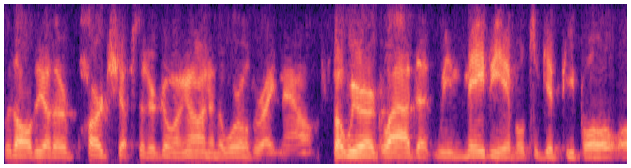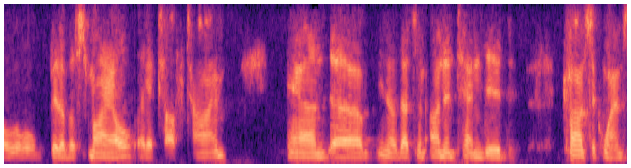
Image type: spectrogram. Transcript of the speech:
with all the other hardships that are going on in the world right now. But we are glad that we may be able to give people a little bit of a smile at a tough time. And, uh, you know, that's an unintended consequence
